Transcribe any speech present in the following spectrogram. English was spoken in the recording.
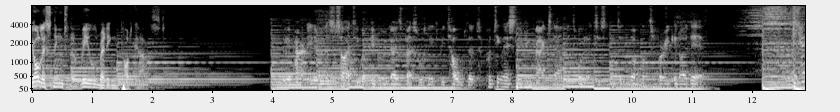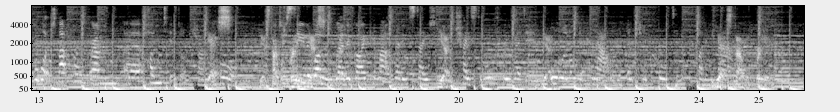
You're listening to the Real Reading Podcast. We apparently live in a society where people who go to festivals need to be told that putting their sleeping bags down the toilet is not a, not a very good idea. Did you ever watch that program uh, Hunted on Channel Yes. 4? Yes, that Did you was see brilliant. the Yes. one where the guy came out of Reading Station Yeah. and chased him all through Reading, Yeah. all along the canal, and eventually caught him at the Cunning Yes, Man? that was brilliant.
